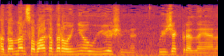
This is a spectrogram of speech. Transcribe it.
Adamlar sabaha kadar oynuyor uyuyor şimdi. Uyuyacak birazdan yani.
